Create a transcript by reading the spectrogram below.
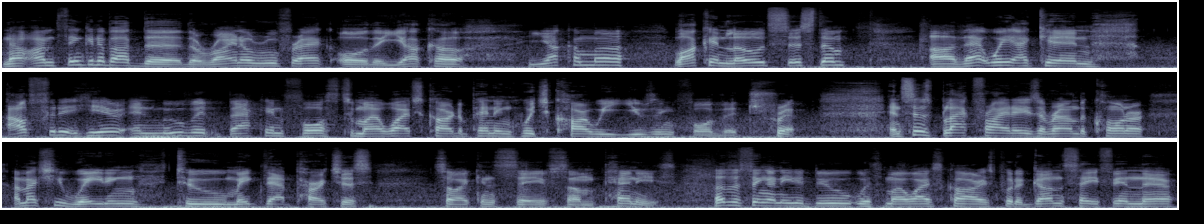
Now I'm thinking about the, the Rhino roof rack or the Yaka, Yakima lock and load system. Uh, that way I can outfit it here and move it back and forth to my wife's car depending which car we're using for the trip and since Black Friday is around the corner I'm actually waiting to make that purchase so I can save some pennies another thing I need to do with my wife's car is put a gun safe in there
